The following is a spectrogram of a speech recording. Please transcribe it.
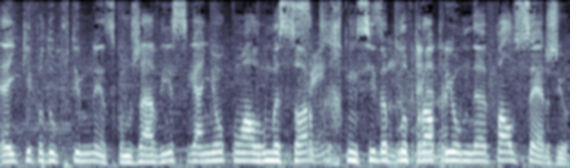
A equipa do Portimonense, como já disse, ganhou com alguma sorte Sim, reconhecida pelo próprio eh, Paulo Sérgio.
